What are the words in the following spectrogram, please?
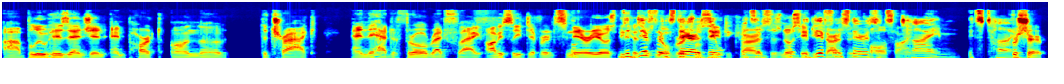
uh, blew his engine and parked on the the track and they had to throw a red flag. Obviously, different scenarios because the there's no virtual there, safety they, cars. A, there's no safety the cars there in qualifying. It's time. It's time for sure.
